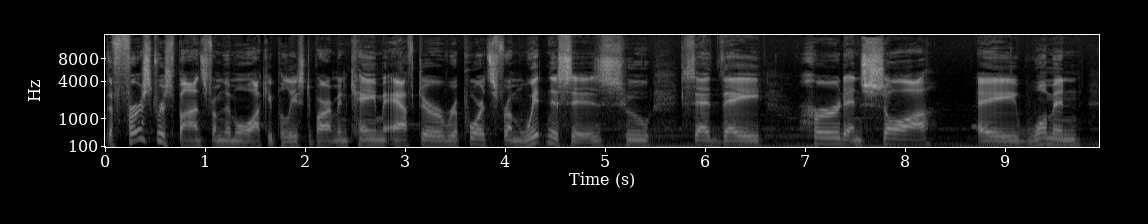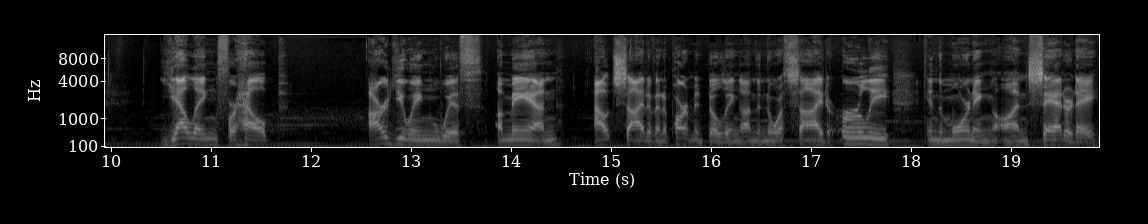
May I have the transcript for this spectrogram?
The first response from the Milwaukee Police Department came after reports from witnesses who said they heard and saw a woman yelling for help, arguing with a man outside of an apartment building on the north side early in the morning on Saturday.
